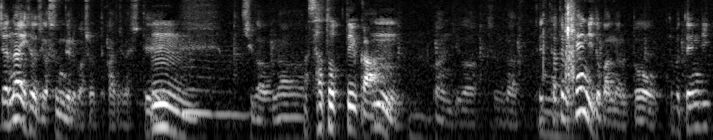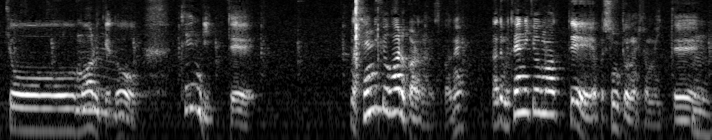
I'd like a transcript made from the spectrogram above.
じゃない人たちが住んでる場所って感じがして、う違んうな里っていうか。うん、感じで例えば天理とかになるとやっぱ天理教もあるけど、天理って、まあ、天理教があるからなんですかね。あでも天理教もあってやっぱ神道の人もいて、うん。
